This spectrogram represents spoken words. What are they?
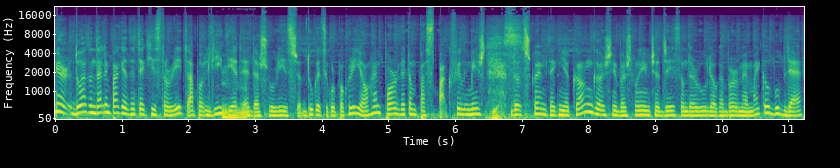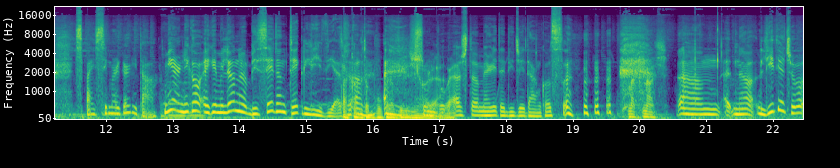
Mirë, dua të ndalim pak edhe tek historitë apo lidhjet mm -hmm. e dashurisë që duket sikur po krijohen, por vetëm pas pak. Fillimisht yes. do të shkojmë tek një këngë, është një bashkëpunim që Jason Derulo ka bërë me Michael Bublé, Spicy Margarita. Mirë, Niko, e kemi lënë bisedën tek lidhjet. Sa këngë e bukur, a? Shumë bukur, është meritë e DJ Dankos. Na kënaq. Ëm lidhjet që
